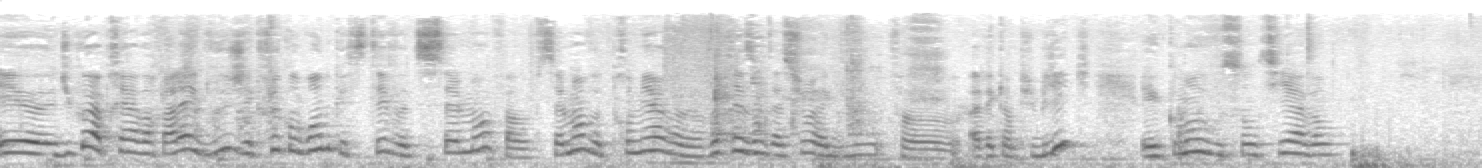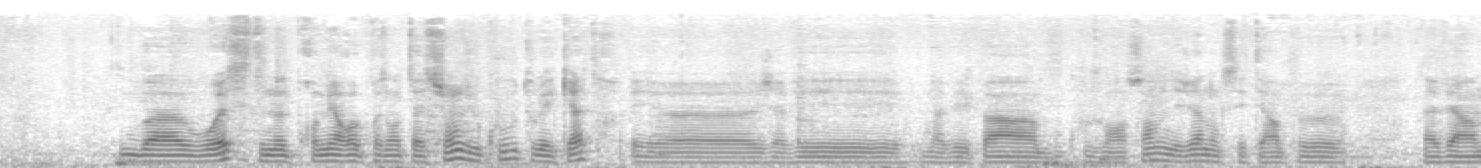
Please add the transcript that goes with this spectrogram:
Et euh, du coup, après avoir parlé avec vous, j'ai cru comprendre que c'était votre seulement, enfin, seulement votre première euh, représentation avec vous, enfin, avec un public. Et comment vous vous sentiez avant? Bah ouais, c'était notre première représentation du coup, tous les quatre. Et euh, j'avais, on n'avait pas beaucoup joué ensemble déjà, donc c'était un peu, on avait un,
